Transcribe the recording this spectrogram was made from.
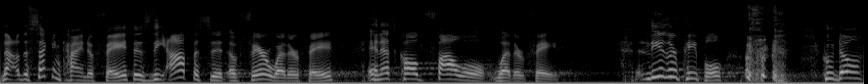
Now, the second kind of faith is the opposite of fair weather faith, and that's called foul weather faith. And these are people who don't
